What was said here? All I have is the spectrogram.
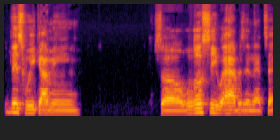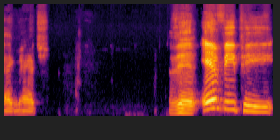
This week, I mean. So we'll see what happens in that tag match. Then MVP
